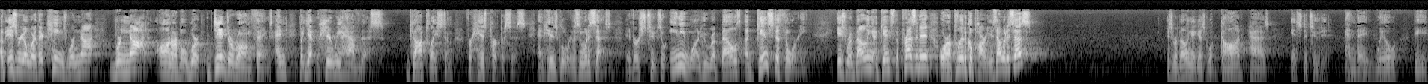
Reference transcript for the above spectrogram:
of Israel where their kings were not were not honorable, were did the wrong things. And but yet here we have this. God placed them for his purposes and his glory. Listen to what it says in verse 2. So anyone who rebels against authority is rebelling against the president or a political party. Is that what it says? Is rebelling against what God has instituted, and they will be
